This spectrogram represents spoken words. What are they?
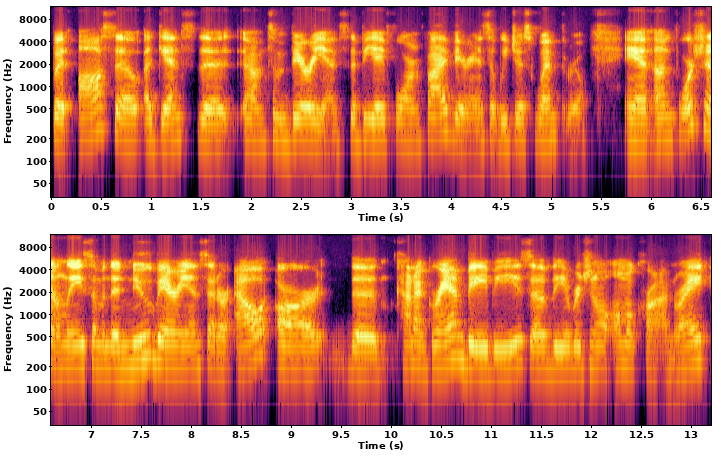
but also against the um, some variants, the BA4 and 5 variants that we just went through. And unfortunately, some of the new variants that are out are the kind of grandbabies of the original Omicron, right?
